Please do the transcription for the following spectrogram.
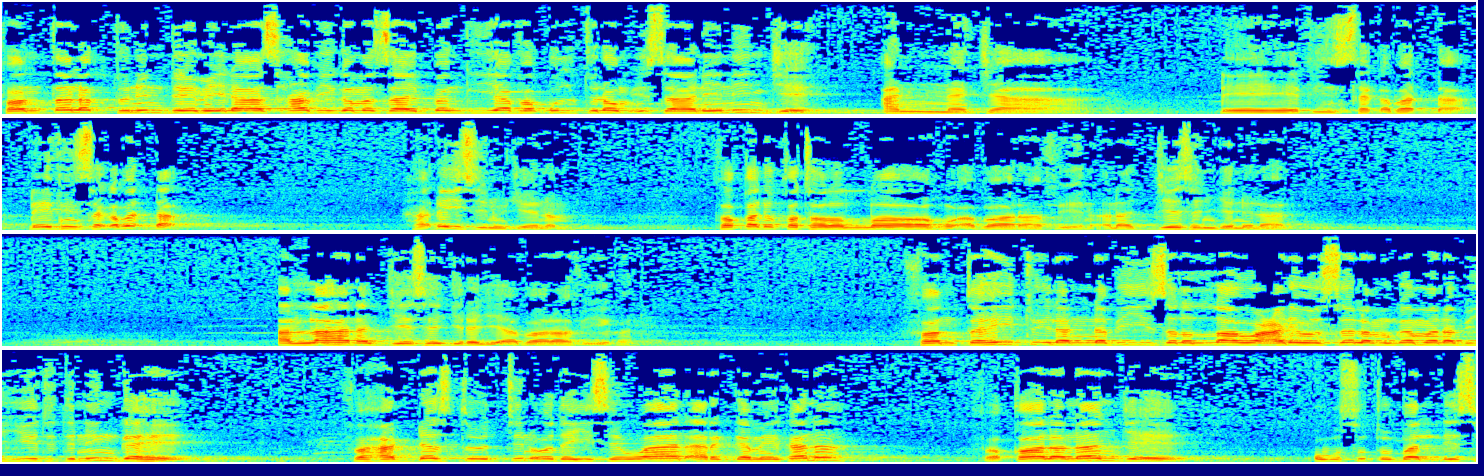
فانطلقت نندم إلى أصحابي كما سايبان كيا فقلت لهم إساني ننجي. النجاة ديفين سكبتا ديفين سكبتا هديس نجينم فقد قتل الله أبا رافع أنا أجيس جنلال الله أن أجيس جرج أبا فانتهيت إلى النبي صلى الله عليه وسلم. كما نبيت تننجه فحدثت تن أديس وان أرقمي فقال ننجئ أبسط بلس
